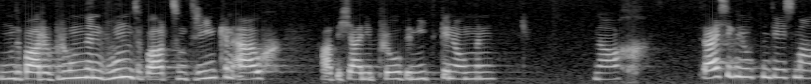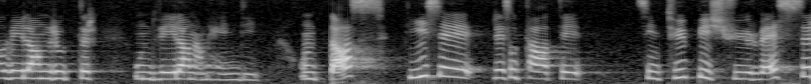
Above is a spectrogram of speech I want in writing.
Wunderbarer Brunnen, wunderbar zum Trinken auch. Habe ich eine Probe mitgenommen. Nach 30 Minuten diesmal WLAN-Router und WLAN am Handy. Und das diese Resultate sind typisch für Wässer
